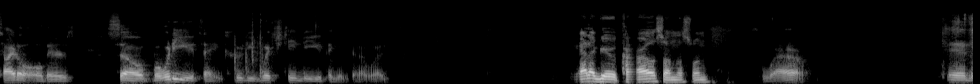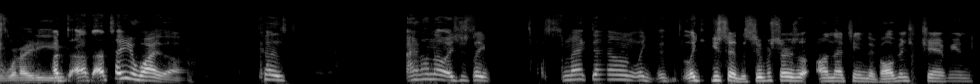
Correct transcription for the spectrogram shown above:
title holders, so, but what do you think? Who do you, which team do you think is going to win? I gotta agree with Carlos on this one. Wow. And why do you? I'll, I'll, I'll tell you why though, because I don't know. It's just like SmackDown, like like you said, the superstars on that team, they've all been champions.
